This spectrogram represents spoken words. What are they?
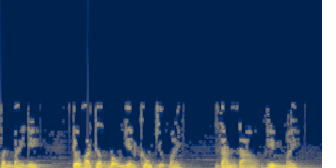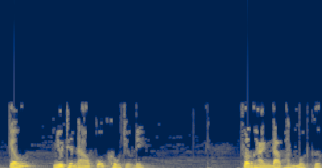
vân bay đi Tiểu hòa thượng bỗng nhiên không chịu bay Gian rào ghim mây Kéo như thế nào cũng không chịu đi Phương Hành đạp hắn một cước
